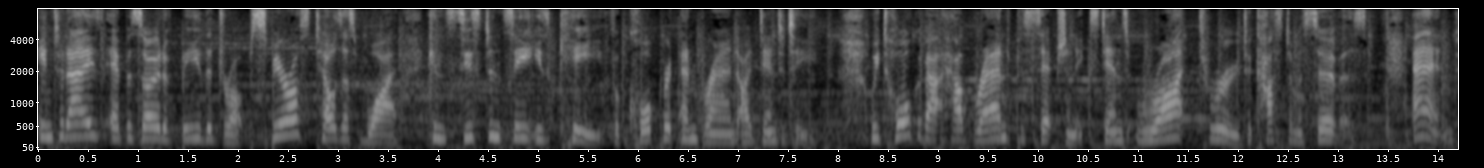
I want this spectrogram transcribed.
In today's episode of Be the Drop, Spiros tells us why consistency is key for corporate and brand identity. We talk about how brand perception extends right through to customer service, and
